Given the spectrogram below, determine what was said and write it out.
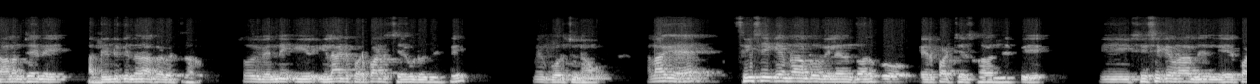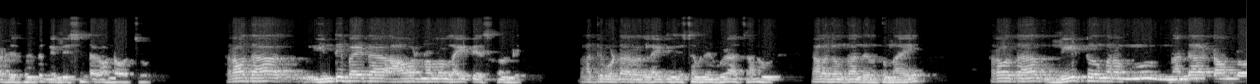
తాళం చేయని ఆ దిండు కింద అక్కడ పెడుతున్నారు. సో ఇవన్నీ ఇలాంటి పొరపాట్లు చేయకూడదు అని చెప్పి మేము కోరుచున్నాము. అలాగే సీసీ కెమెరాలు వీలైనంత వరకు ఏర్పాటు చేసుకోవాలని చెప్పి ఈ సీసీ కెమెరాలు ఏర్పాటు చేసుకుంటే మీరు నిశ్చింతగా ఉండవచ్చు. తర్వాత ఇంటి బయట ఆవరణలో లైట్ వేసుకోండి. రాత్రిపూట లైట్ సిస్టమ్ అనేది కూడా చాలా చాలా దొంగతనాలు జరుగుతున్నాయి తర్వాత బీట్ మనము నంద్యాల టౌన్లో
